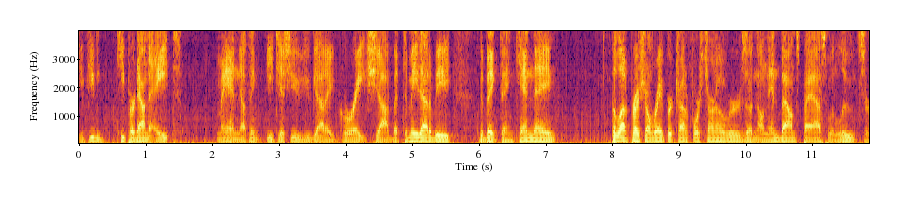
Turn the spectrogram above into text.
if you can keep her down to eight, man, I think ETSU you got a great shot. But to me, that'll be the big thing. Can they put a lot of pressure on Raper, try to force turnovers on, on the inbounds pass with Lutz or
